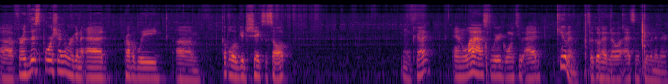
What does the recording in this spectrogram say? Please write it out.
uh, for this portion, we're gonna add probably um, a couple of good shakes of salt. Okay, and last, we're going to add cumin. So go ahead, Noah, add some cumin in there.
